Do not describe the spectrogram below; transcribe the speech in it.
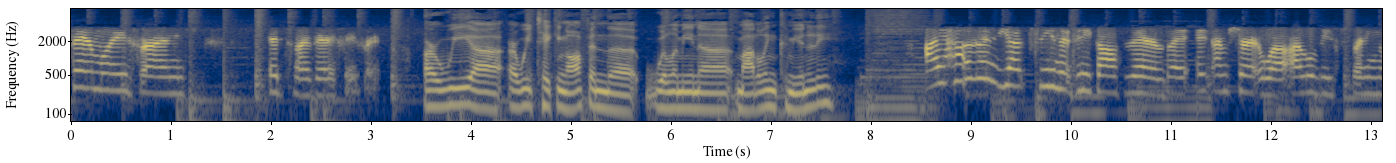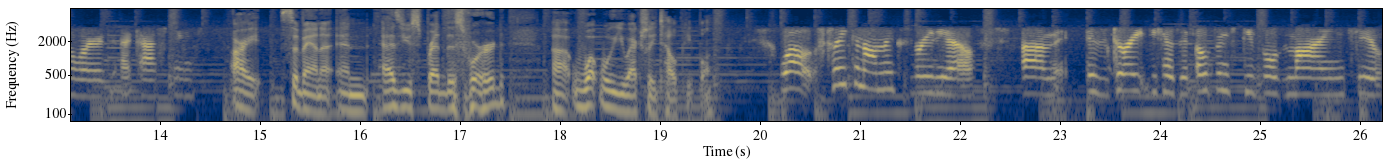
family, friends. It's my very favorite. Are we uh, are we taking off in the Wilhelmina modeling community? I haven't yet seen it take off there, but it, I'm sure it will. I will be spreading the word at casting. All right, Savannah, and as you spread this word, uh, what will you actually tell people? Well, Freakonomics Radio um, is great because it opens people's mind to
